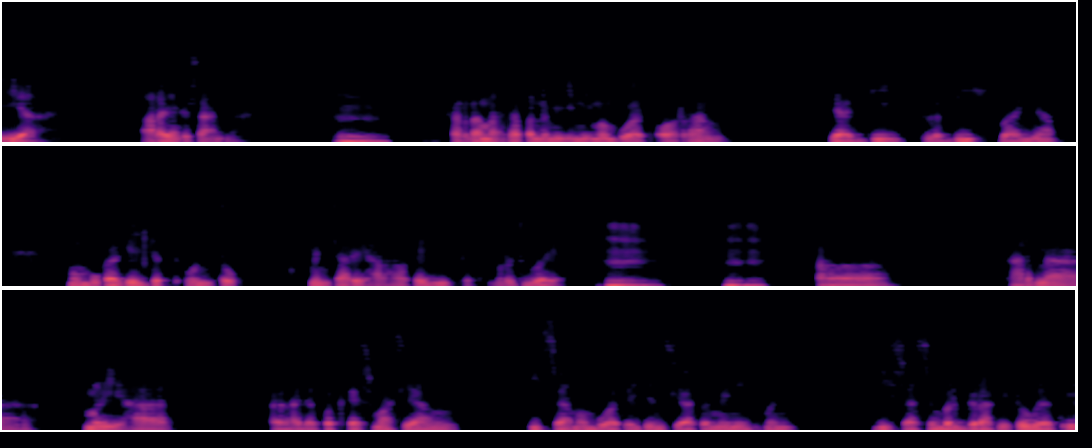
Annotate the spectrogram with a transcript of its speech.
iya arahnya ke sana Hmm. karena masa pandemi ini membuat orang jadi lebih banyak membuka gadget untuk mencari hal-hal kayak gitu menurut gue ya Hmm. Hmm. Eh, karena melihat eh, ada podcast mas yang bisa membuat agensi atau manajemen bisa sebergerak itu berarti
